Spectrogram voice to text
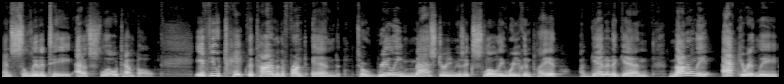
and solidity at a slow tempo. If you take the time in the front end to really master your music slowly, where you can play it again and again, not only accurately,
